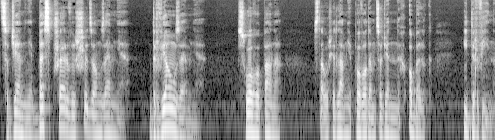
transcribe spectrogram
Codziennie, bez przerwy szydzą ze mnie, drwią ze mnie. Słowo Pana stało się dla mnie powodem codziennych obelg i drwin.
